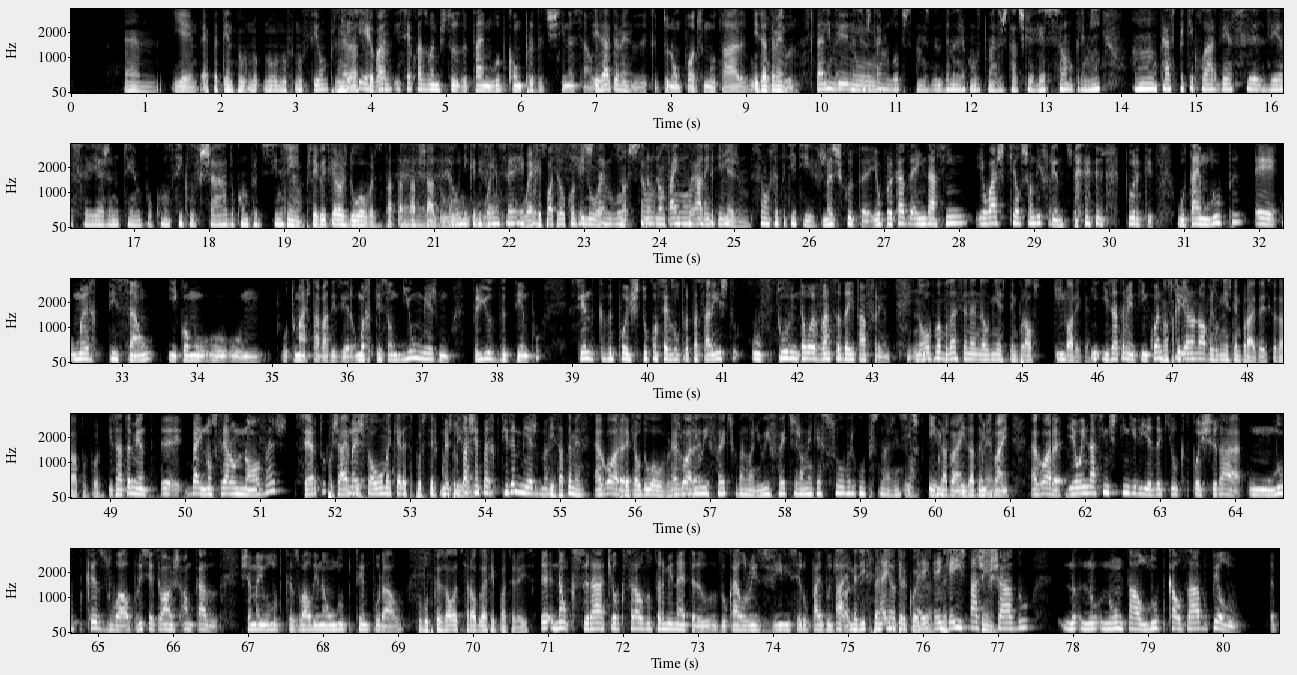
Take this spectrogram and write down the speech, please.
Um, e é, é patente no, no, no, no filme, Prisioneiro de Isso é, quase, isso é quase uma mistura de time loop com predestinação. Exatamente. De que tu não podes mudar o Exatamente. futuro. Tanto Sim, que mas no... os time loops, pelo menos da, maneira como o Tomás o está a descrever, são, para mim, um caso particular desse, dessa viagem no tempo, com um ciclo fechado, com predestinação. Sim, por isso é que eu disse que era os do-overs. Está tá, tá Eh, fechado. A única diferença o, é que o Harry Potter ele continua. Não, loops são, não, não está são encerrado em si mesmo. São repetitivos. Mas escuta, eu por acaso ainda assim, eu acho que eles são diferentes. Porque o time loop é uma repetição, e como o, o, o Tomás estava a dizer, uma repetição de um mesmo período de tempo, sendo que depois se tu consegues ultrapassar isto, o futuro então avança daí para a frente. Não houve uma mudança na, na linha temporal histórica. E- exatamente, enquanto não se que- criaram novas linhas temporais, é isso que eu estava a propor. Exatamente. Eh, Bem, não se criaram novas, certo? Pois já havia mas, só uma que era suposto ser cumprida. mas tu estás sempre a repetir a mesma. Exatamente. Agora, isso é que é o do-over. agora, E o efeito, desculpa, António, o efeito geralmente é sobre o personagem só. Isso. Muito bem, exatamente. Muito bem. Agora, eu ainda assim distinguiria daquilo que depois será um loop casual, por isso é que eu há um bocado chamei o loop casual e não um loop temporal. O loop casual será o do Harry Potter, é isso? Eh, Não, que será aquele que será o do Terminator, do Kyle Reese vir e ser o pai do John. Ah, mas isso para mim é outra coisa. Em, em Mas, que aí estás sim. fechado nu- nu- num tal loop causado pelo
